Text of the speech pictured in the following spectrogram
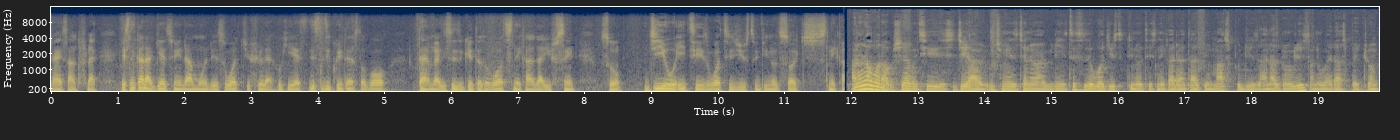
nice and fly. The sneaker that gets you in that mode is what you feel like, okay, yes, this is the greatest of all time. Like, this is the greatest of all sneakers that you've seen. So, GOAT is what is used to denote such sneaker. Another word I'll share with you is GR, which means general release. This is a word used to denote a sneaker that has been mass produced and has been released on a wider spectrum.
